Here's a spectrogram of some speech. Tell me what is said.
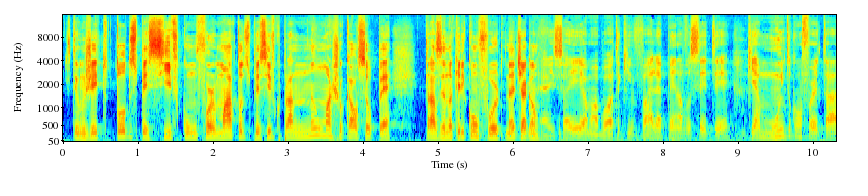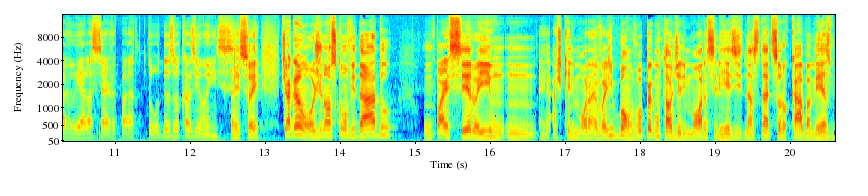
Eles têm um jeito todo específico, um formato todo específico para não machucar o seu pé, trazendo aquele conforto, né, Tiagão? É isso aí, é uma bota que vale a pena você ter, que é muito confortável e ela serve para todas as ocasiões. É isso aí. Tiagão, hoje o nosso convidado, um parceiro aí, um, um- é, acho que ele mora. eu Bom, eu vou perguntar onde ele mora, se ele reside na cidade de Sorocaba mesmo,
